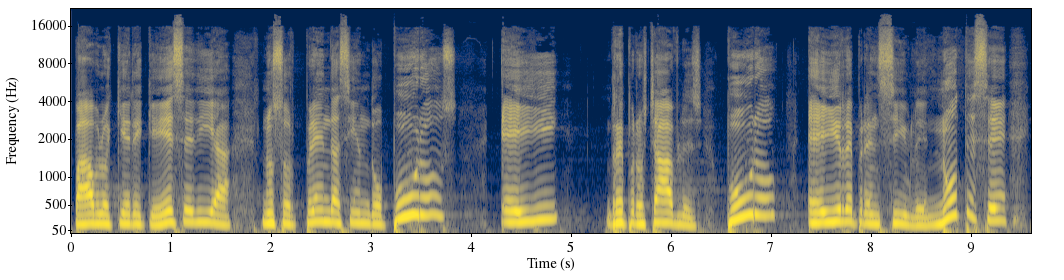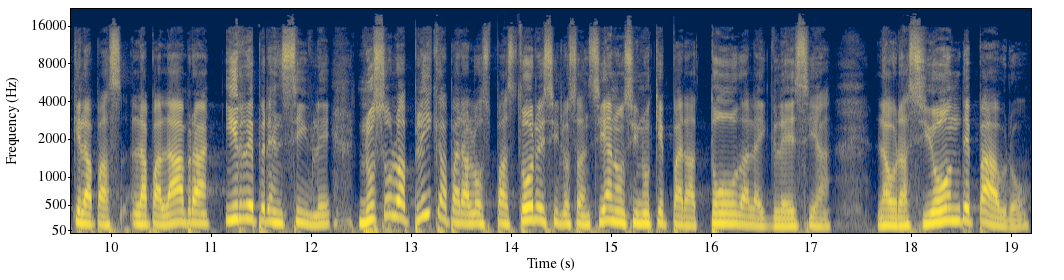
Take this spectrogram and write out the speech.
Pablo quiere que ese día nos sorprenda siendo puros e irreprochables, puro e irreprensible. Nótese que la, la, palabra irreprensible no solo aplica para los pastores y los ancianos, sino que para toda la iglesia. La oración de Pablo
